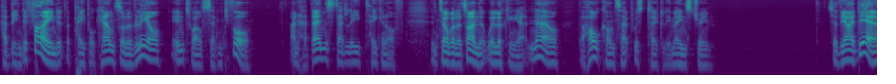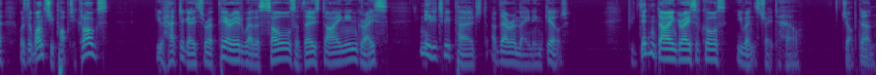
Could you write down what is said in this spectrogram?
had been defined at the Papal Council of Lyon in 1274, and had then steadily taken off, until by the time that we're looking at now, the whole concept was totally mainstream. So the idea was that once you popped your clogs, you had to go through a period where the souls of those dying in grace needed to be purged of their remaining guilt. If you didn't die in grace, of course, you went straight to hell. Job done.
